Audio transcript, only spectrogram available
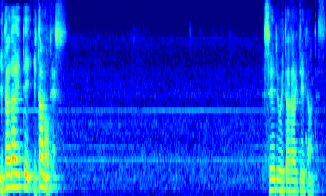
いただいていたのです。精霊をいただいていたんです。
